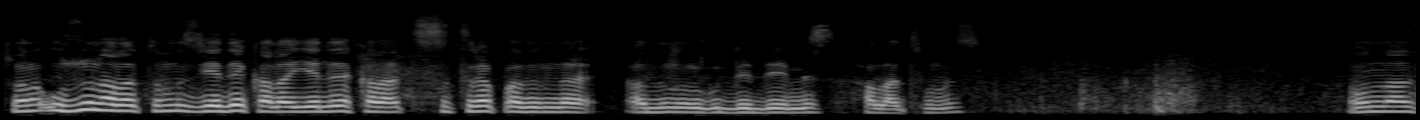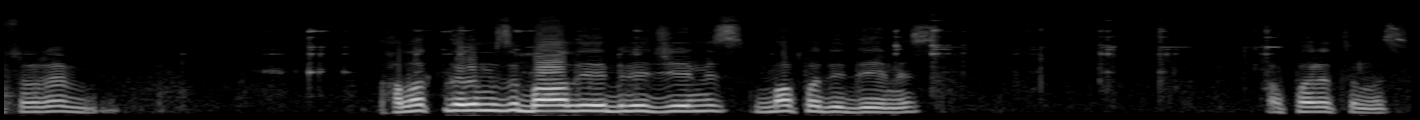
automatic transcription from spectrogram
Sonra uzun halatımız yedek halat, yedek halat, strap adında adını uygun dediğimiz halatımız. Ondan sonra halatlarımızı bağlayabileceğimiz mapa dediğimiz aparatımız.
